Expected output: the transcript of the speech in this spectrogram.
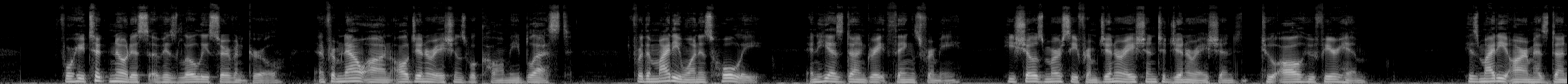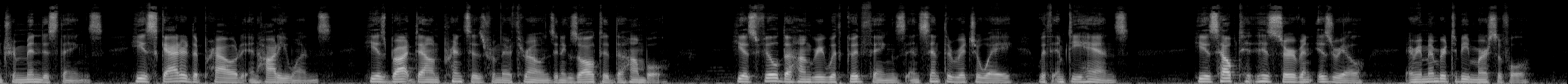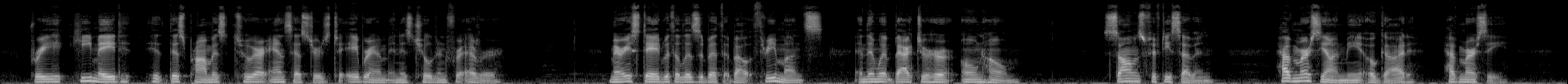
For he took notice of his lowly servant girl, and from now on all generations will call me blessed. For the mighty one is holy, and he has done great things for me. He shows mercy from generation to generation to all who fear him. His mighty arm has done tremendous things. He has scattered the proud and haughty ones. He has brought down princes from their thrones and exalted the humble. He has filled the hungry with good things and sent the rich away with empty hands. He has helped his servant Israel and remember to be merciful. For he, made this promise to our ancestors, to Abraham and his children forever. Mary stayed with Elizabeth about three months and then went back to her own home. Psalms 57 Have mercy on me, O God, have mercy.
